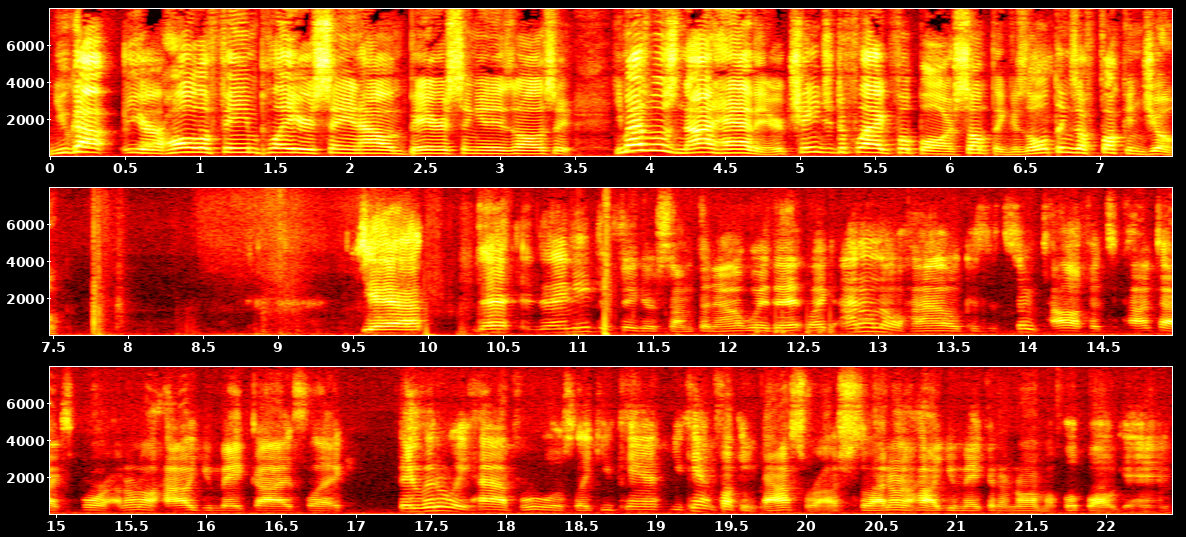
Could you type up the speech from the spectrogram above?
And you got your Hall of Fame players saying how embarrassing it is all this. You might as well just not have it or change it to flag football or something because the whole thing's a fucking joke. Yeah, they, they need to figure something out with it. Like, I don't know how, because it's so tough. It's a contact sport. I don't know how you make guys like they literally have rules. Like, you can't you can't fucking pass rush. So I don't know how you make it a normal football game.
